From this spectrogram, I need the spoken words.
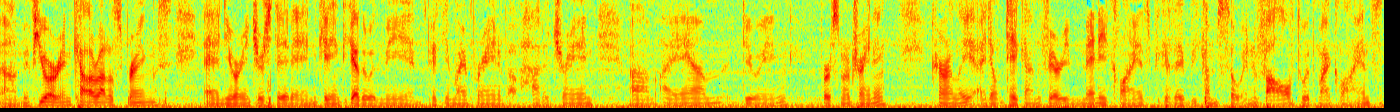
Um, if you are in Colorado Springs and you're interested in getting together with me and picking my brain about how to train, um, I am doing personal training. Currently, I don't take on very many clients because I become so involved with my clients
